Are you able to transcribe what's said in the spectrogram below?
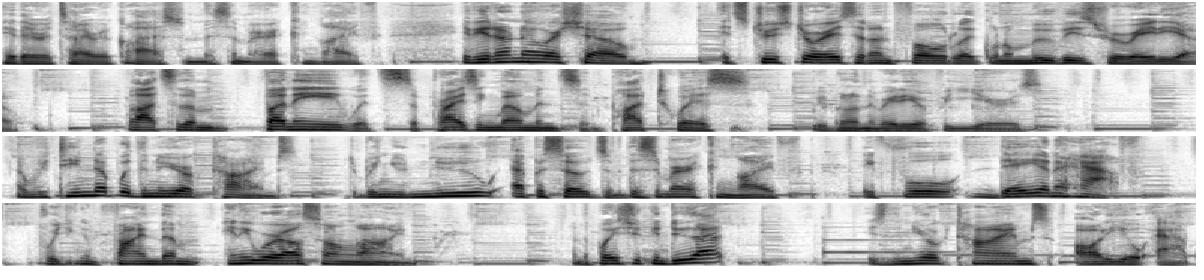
Hey there, it's Ira Glass from This American Life. If you don't know our show, it's true stories that unfold like little movies for radio. Lots of them funny, with surprising moments and plot twists. We've been on the radio for years. And we teamed up with the New York Times to bring you new episodes of This American Life a full day and a half before you can find them anywhere else online. And the place you can do that is the New York Times audio app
